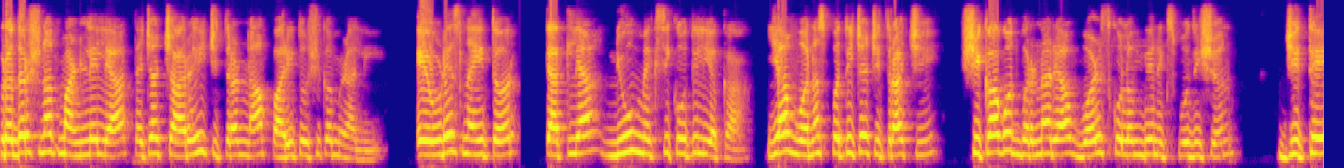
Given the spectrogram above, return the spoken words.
प्रदर्शनात मांडलेल्या त्याच्या चारही चित्रांना पारितोषिकं मिळाली. एवढेच नाही तर त्यातल्या न्यू मेक्सिकोतील यका. या वनस्पतीच्या चित्राची शिकागोत भरणाऱ्या वर्ल्ड कोलंबियन एक्सपोजिशन जिथे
